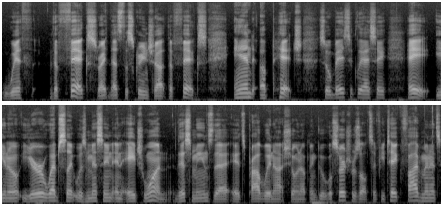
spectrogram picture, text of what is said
with the fix, right? That's the screenshot, the fix, and a pitch. So basically, I say, hey, you know, your website was missing an H1. This means that it's probably not showing up in Google search results. If you take five minutes,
